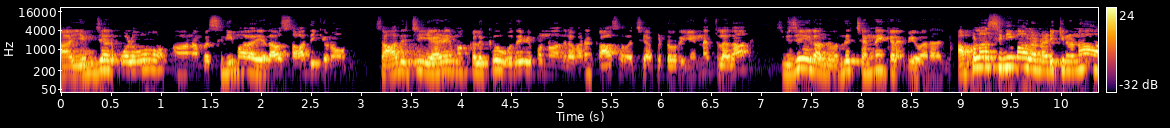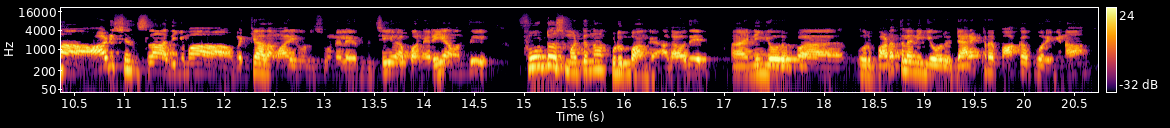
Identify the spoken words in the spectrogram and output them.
ஆஹ் எம்ஜிஆர் போலவும் நம்ம சினிமால ஏதாவது சாதிக்கணும் சாதிச்சு ஏழை மக்களுக்கு உதவி பண்ணும் அதுல வர காசை வச்சு அப்படின்ற ஒரு எண்ணத்துலதான் விஜயகாந்த் வந்து சென்னை கிளம்பி வராரு. அப்பெல்லாம் சினிமாவில் நடிக்கணும்னா ஆடிஷன்ஸ்லாம் அதிகமாக வைக்காத மாதிரி ஒரு சூழ்நிலை இருந்துச்சு. அப்போ நிறையா வந்து ஃபோட்டோஸ் மட்டும்தான் கொடுப்பாங்க. அதாவது நீங்கள் நீங்க ஒரு ப- ஒரு படத்துல நீங்க ஒரு டேரக்டரை பார்க்க போறீங்கன்னா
